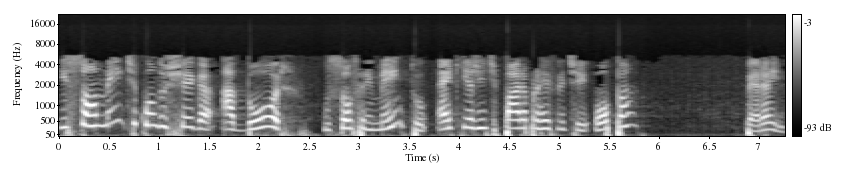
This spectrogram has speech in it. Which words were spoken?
E somente quando chega a dor, o sofrimento, é que a gente para para refletir. Opa, peraí,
